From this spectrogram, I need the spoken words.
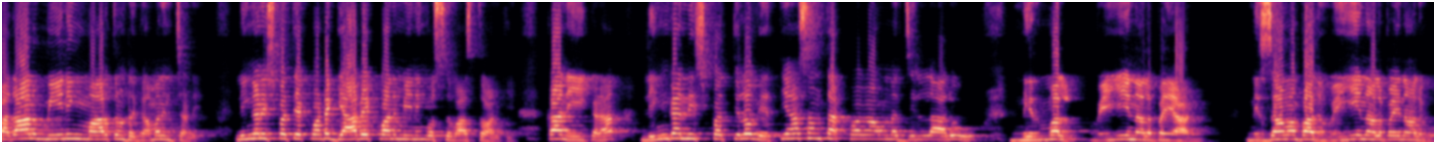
పదాలు మీనింగ్ మారుతుంటుంది గమనించండి. లింగ నిష్పత్తి ఎక్కువ అంటే గ్యాప్ ఎక్కువ అని మీనింగ్ వస్తుంది వాస్తవానికి. కానీ ఇక్కడ లింగ నిష్పత్తిలో వ్యత్యాసం తక్కువగా ఉన్న జిల్లాలు నిర్మల్ వెయ్యి నలభై ఆరు నిజామాబాద్ వెయ్యి నలభై నాలుగు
